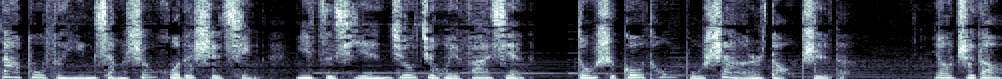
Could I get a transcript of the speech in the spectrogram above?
大部分影响生活的事情，你仔细研究就会发现，都是沟通不善而导致的。”要知道，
